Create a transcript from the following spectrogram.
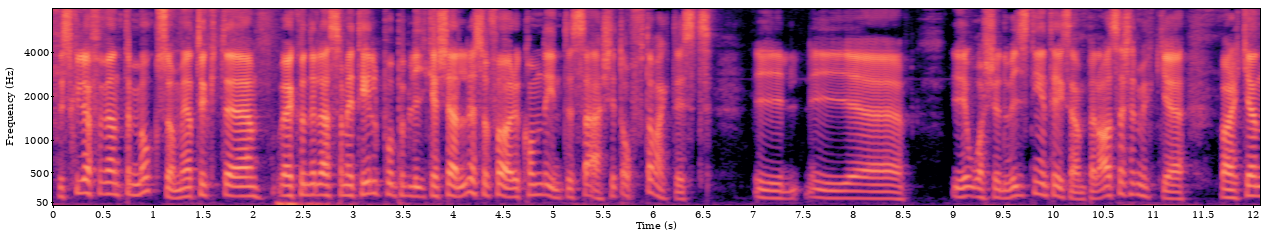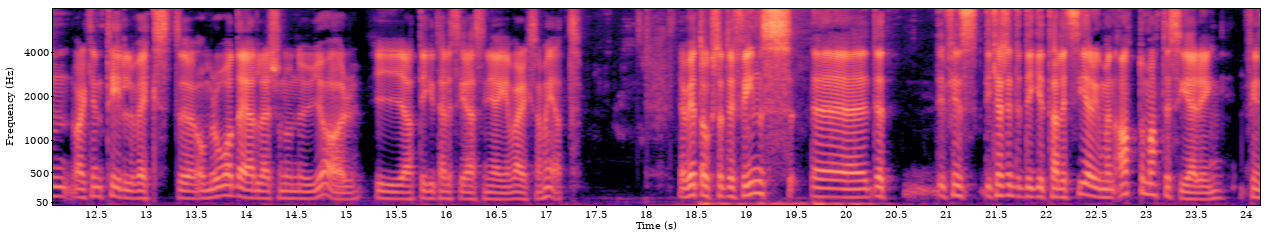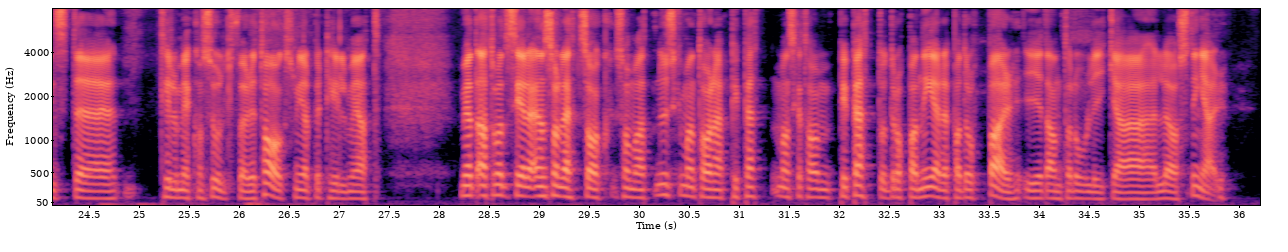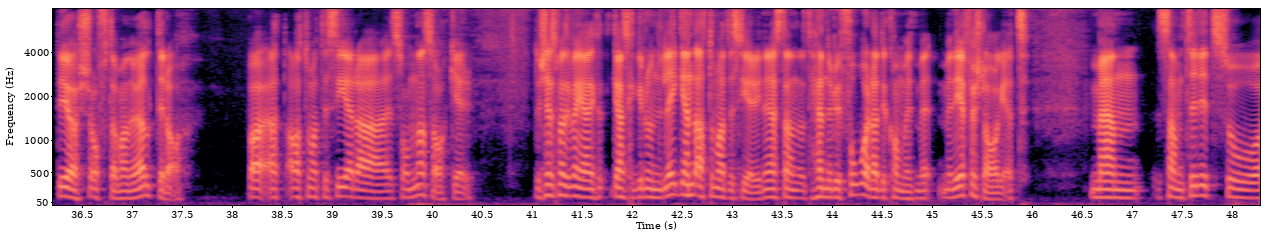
det skulle jag förvänta mig också, men jag tyckte, vad jag kunde läsa mig till på publika källor så förekom det inte särskilt ofta faktiskt. I, i, eh, i årsredovisningen till exempel, alls särskilt mycket, varken, varken tillväxtområde eller som de nu gör i att digitalisera sin egen verksamhet. Jag vet också att det finns, eh, det, det, finns, det kanske inte är digitalisering men automatisering finns det till och med konsultföretag som hjälper till med att med att automatisera en sån lätt sak som att nu ska man ta den här pipett, man ska ta en pipett och droppa ner ett par droppar i ett antal olika lösningar. Det görs ofta manuellt idag. Att automatisera sådana saker. Det känns som att det är en ganska grundläggande automatisering. Det är nästan att Henry Ford hade kommit med, med det förslaget. Men samtidigt så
